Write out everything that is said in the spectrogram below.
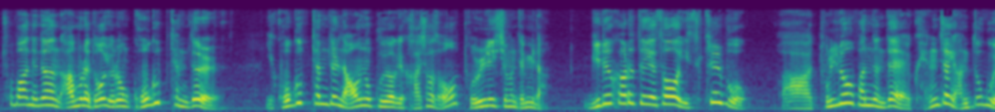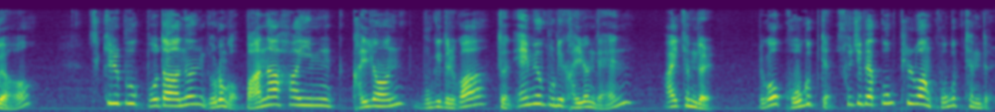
초반에는 아무래도 이런 고급템들 이 고급템들 나오는 구역에 가셔서 돌리시면 됩니다. 미드가르드에서 이 skill book 아 돌려봤는데 굉장히 안 뜨고요. skill book보다는 이런 거 마나하임 관련 무기들과 어떤 에뮤불이 관련된 아이템들 그리고 고급템 수집에 꼭 필요한 고급템들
